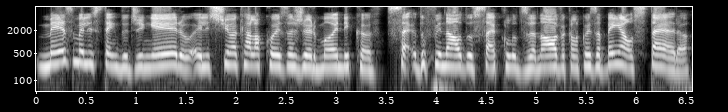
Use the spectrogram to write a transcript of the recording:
mesmo eles tendo dinheiro, eles tinham aquela coisa germânica do final do século XIX, aquela coisa bem austera.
